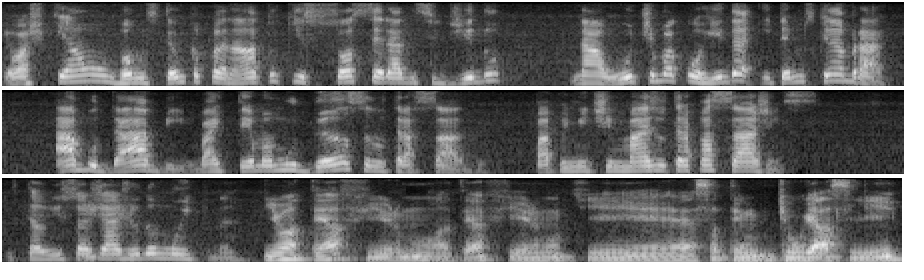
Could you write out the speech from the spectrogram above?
eu acho que é um, vamos ter um campeonato que só será decidido na última corrida e temos que lembrar, Abu Dhabi vai ter uma mudança no traçado para permitir mais ultrapassagens. Então isso já ajuda muito, né? E eu até afirmo, até afirmo que essa tem, que o Gasly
